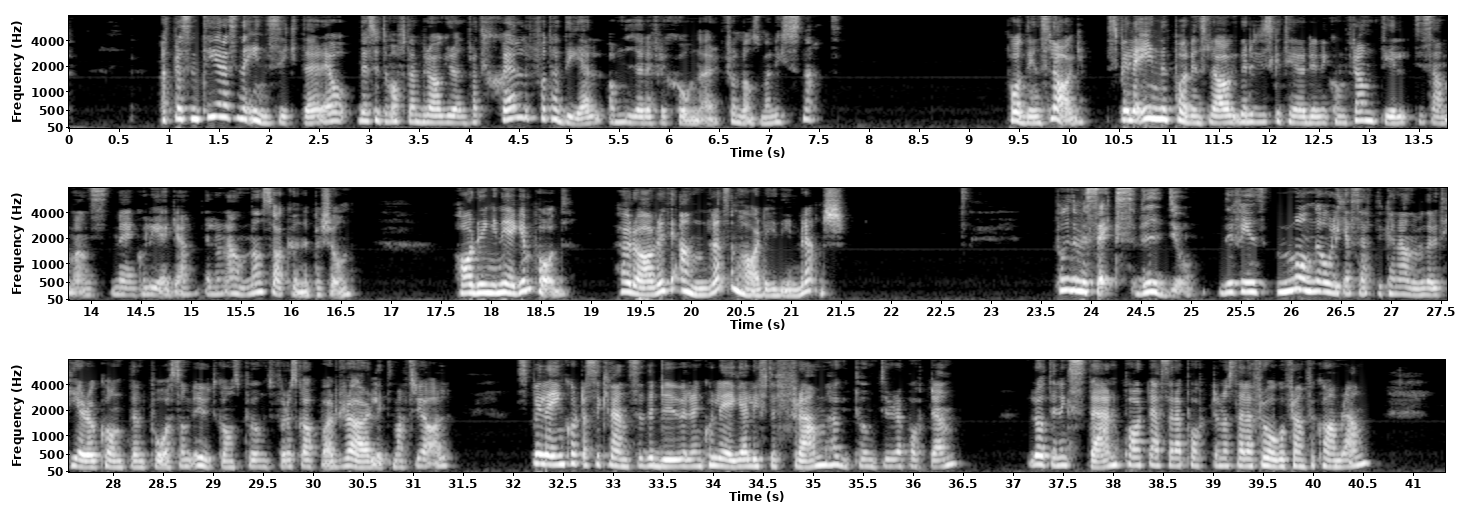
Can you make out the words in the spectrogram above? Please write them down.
Att presentera sina insikter är dessutom ofta en bra grund för att själv få ta del av nya reflektioner från de som har lyssnat. Poddinslag. Spela in ett poddinslag där du diskuterar det ni kom fram till tillsammans med en kollega eller en annan sakkunnig person. Har du ingen egen podd? Hör av dig till andra som har det i din bransch. Punkt nummer 6. Video. Det finns många olika sätt du kan använda ditt hero content på som utgångspunkt för att skapa rörligt material. Spela in korta sekvenser där du eller en kollega lyfter fram höjdpunkter i rapporten. Låt en extern part läsa rapporten och ställa frågor framför kameran.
